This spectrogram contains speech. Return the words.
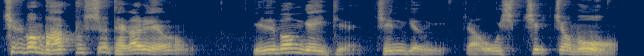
7번 바쿠스 대가리에요 1번 게이트에 진경이. 자 57.5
